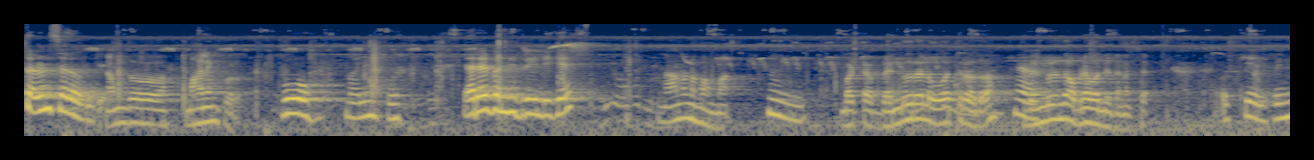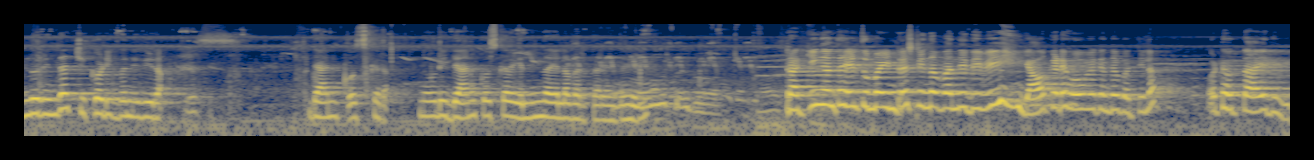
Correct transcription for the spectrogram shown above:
ತರುಣ್ ಸರ್ ಅವ್ರಿಗೆ. ನಮ್ಮದು ಮಾಲಿಂಗ್ಪುರ್. ಓ ಮಾಲಿಂಗ್ಪುರ್. ಯಾರ್ಯಾರು ಬಂದಿದ್ರಿ ಇಲ್ಲಿಗೆ? ನಾನು ನಮ್ಮಮ್ಮ. ಹ್ಞೂ ಬಟ್ ಬೆಂಗಳೂರಲ್ಲಿ ಓದ್ತಿರೋದು ಹಾ. ಬೆಂಗಳೂರಿಂದ ಒಬ್ಬನೇ ಬಂದಿದ್ದಾನೆ ಅಷ್ಟೇ. ಓಕೆ ಬೆಂಗಳೂರಿಂದ ಚಿಕ್ಕೋಡಿಗೆ ಬಂದಿದ್ದೀರಾ? ಧ್ಯಾನಕ್ಕೋಸ್ಕರ. ನೋಡಿ ಧ್ಯಾನಕ್ಕೋಸ್ಕರ ಎಲ್ಲಿಂದ ಎಲ್ಲ ಬರ್ತಾರೆ ಅಂತ ಹೇಳಿ. ಟ್ರಕ್ಕಿಂಗ್ ಅಂತ ಹೇಳಿ ತುಂಬ ಇಂಟ್ರೆಸ್ಟಿಂದ ಬಂದಿದ್ದೀವಿ. ಯಾವ ಕಡೆ ಹೋಗ್ಬೇಕಂತ ಗೊತ್ತಿಲ್ಲ ಒಟ್ಟು ಹೋಗ್ತಾ ಇದ್ದೀವಿ.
